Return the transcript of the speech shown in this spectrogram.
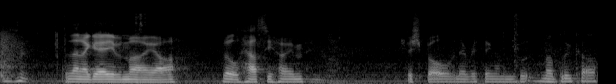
and then I gave him my uh, little housey home fishbowl and everything on bl- my blue car.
